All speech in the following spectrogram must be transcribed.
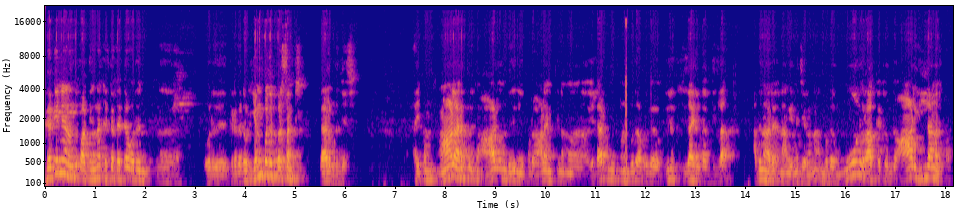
ககன்யான் வந்து பார்த்தீங்கன்னா கிட்டத்தட்ட ஒரு ஒரு கிட்டத்தட்ட ஒரு எண்பது பெர்சன்ட் வேலை முடிஞ்சாச்சு இப்போ ஆளை அனுப்பியிருக்கோம். ஆள் வந்து நீங்கள் ஒரு ஆளை அனுப்பி நம்ம எல்லாருக்கும் இது பண்ணும்போது அவருக்கு உயிர் இதாகிடக்கூடாது பார்த்தீங்களா? அதனால நாங்கள் என்ன செய்கிறோம்னா முத மூணு ராக்கெட் வந்து ஆள் இல்லாமல் இருக்கோம்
